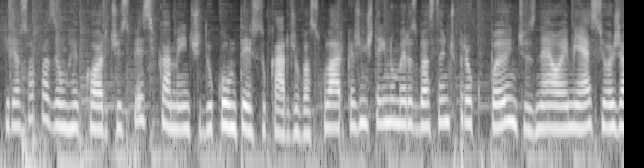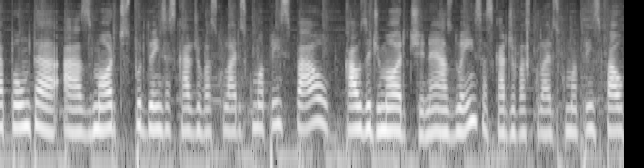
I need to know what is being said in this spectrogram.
Queria só fazer um recorte especificamente do contexto cardiovascular, porque a gente tem números bastante preocupantes, né? A OMS hoje aponta as mortes por doenças cardiovasculares como a principal causa de morte, né? As doenças cardiovasculares como a principal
